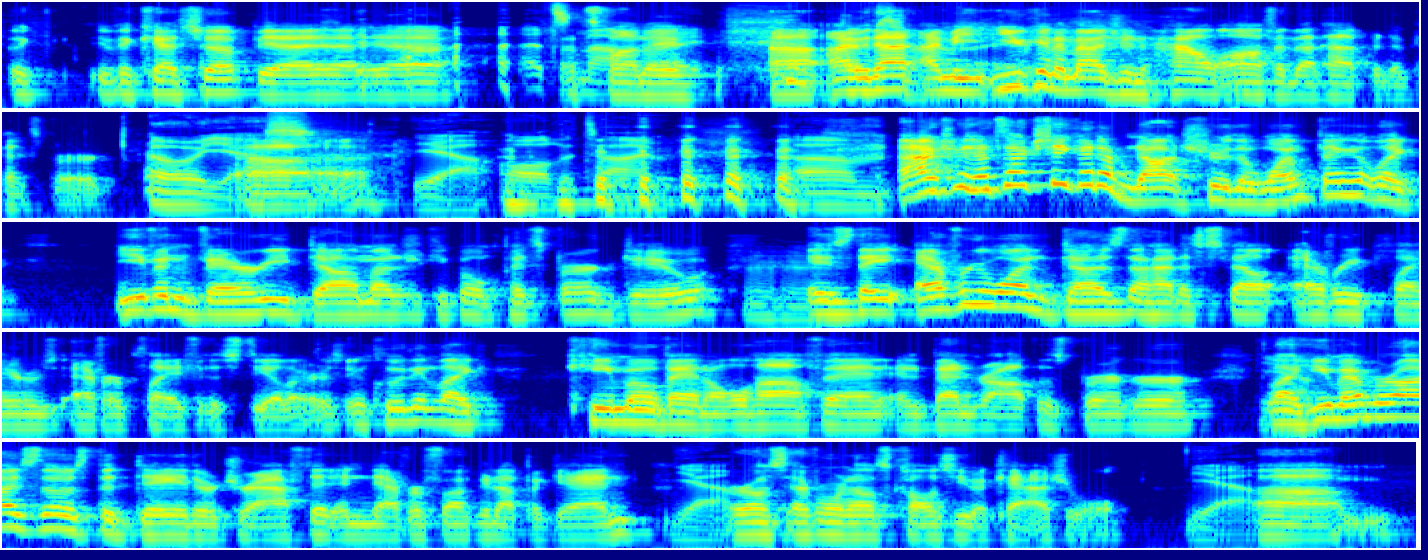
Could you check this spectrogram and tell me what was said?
The, the ketchup, yeah, yeah, yeah. That's, That's funny. right. Uh, I mean, that. I mean, right. you can imagine how often that happened in Pittsburgh. Oh yes, Uh, yeah, all the time. Um, actually, that's actually kind of not true. The one thing that like even very dumb under people in Pittsburgh do mhm. is they everyone does know how to spell every player who's ever played for the Steelers, including like Kimo von Oelhoffen and Ben Roethlisberger. Like you memorize those the day they're drafted and never fuck it up again, Yeah, or else everyone else calls you a casual. yeah. Um,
